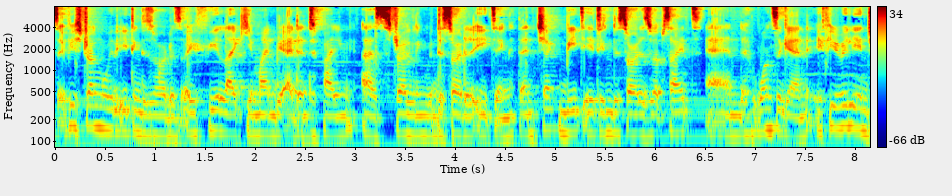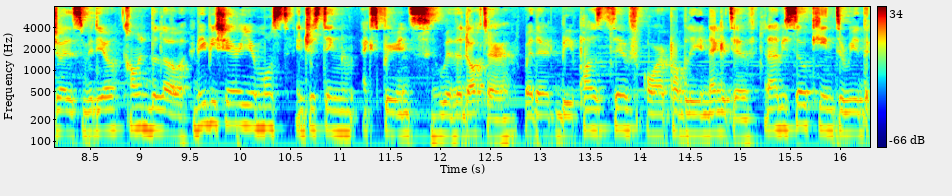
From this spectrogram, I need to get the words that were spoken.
So if you're struggling with eating disorders or you feel like you might be identifying as struggling with disordered eating, then check Beat Eating Disorders website. And once again, if you really enjoy this video, comment below. Maybe share your most interesting experience with a doctor, whether it be positive or probably negative. And I'll be so keen to read the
